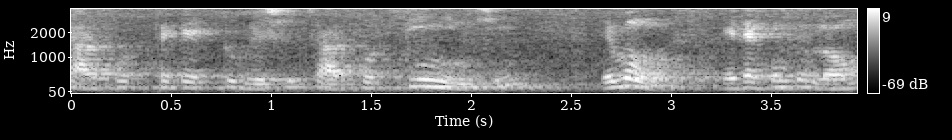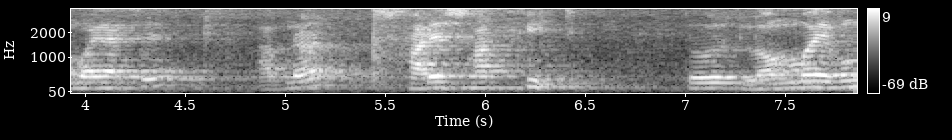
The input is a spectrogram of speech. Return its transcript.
চার ফুট থেকে একটু বেশি, চার ফুট তিন ইঞ্চি এবং এটা কিন্তু লম্বায় আছে আপনার সাড়ে সাত ফিট। তো লম্বা এবং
